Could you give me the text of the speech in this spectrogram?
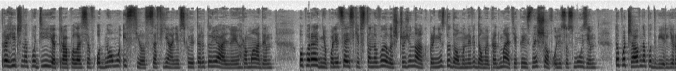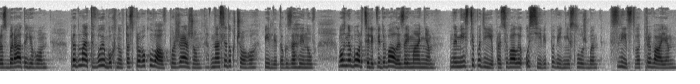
Трагічна подія трапилася в одному із сіл Саф'янівської територіальної громади. Попередньо поліцейські встановили, що юнак приніс додому невідомий предмет, який знайшов у лісосмузі, та почав на подвір'ї розбирати його. Предмет вибухнув та спровокував пожежу, внаслідок чого підліток загинув. Вогнеборці ліквідували займання. На місці події працювали усі відповідні служби. Слідство триває.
